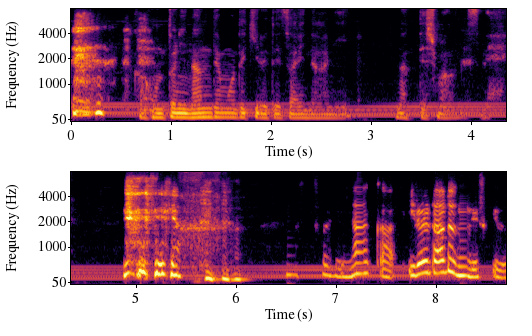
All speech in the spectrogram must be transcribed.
本当に何でもできるデザイナーになってしまうんですね。いやそうですね。なんか、いろいろあるんですけど、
